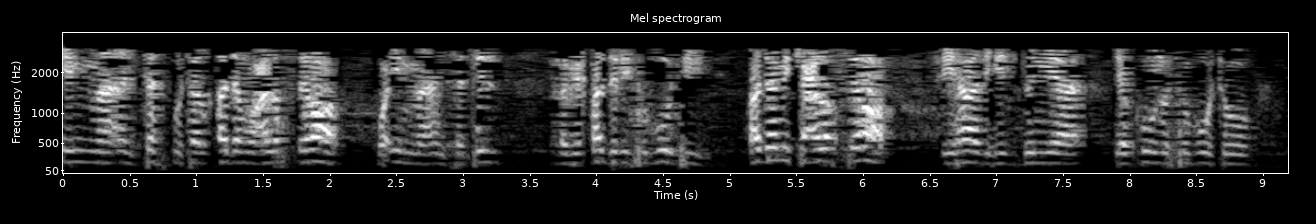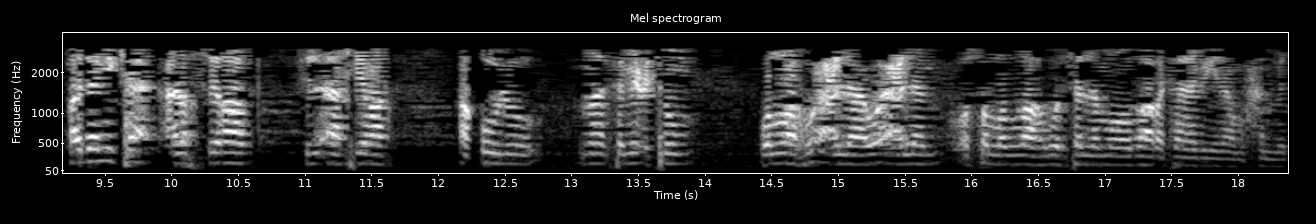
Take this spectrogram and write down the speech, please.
إما أن تثبت القدم على الصراط وإما أن تزل فبقدر ثبوت قدمك على الصراط في هذه الدنيا يكون ثبوت قدمك على الصراط في الآخرة أقول ما سمعتم والله أعلى وأعلم وصلى الله وسلم وبارك على نبينا محمد.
